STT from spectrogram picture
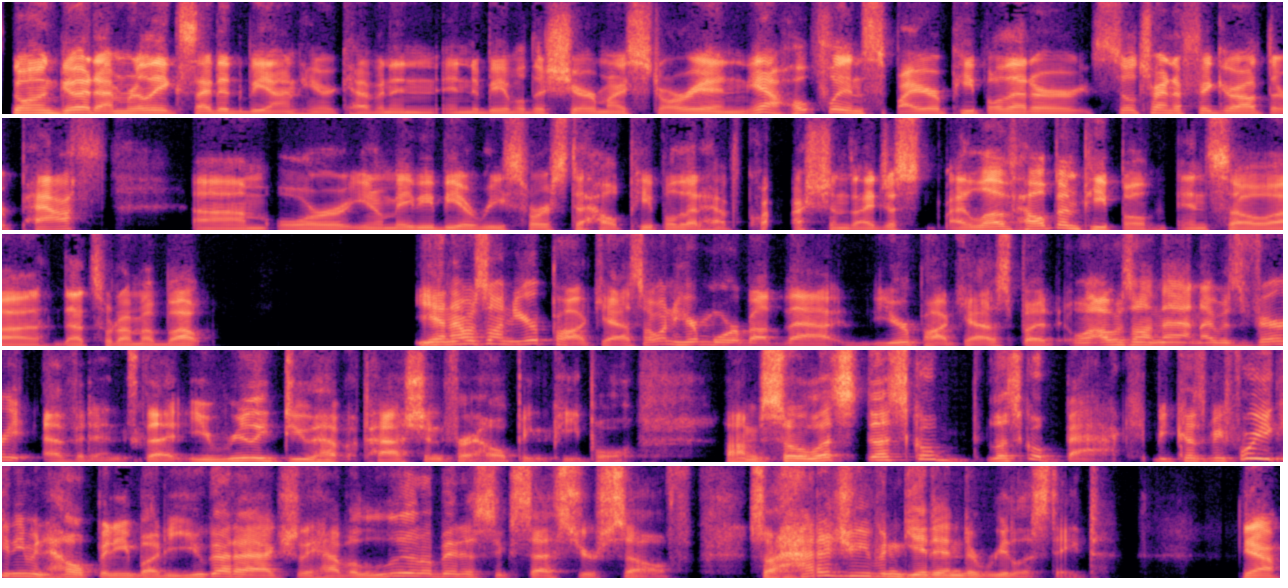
It's going good. I'm really excited to be on here, Kevin, and, and to be able to share my story and yeah, hopefully inspire people that are still trying to figure out their path. Um, or you know, maybe be a resource to help people that have questions. I just I love helping people. And so uh that's what I'm about. Yeah, and I was on your podcast. I want to hear more about that, your podcast, but I was on that and I was very evident that you really do have a passion for helping people. Um, so let's let's go let's go back because before you can even help anybody, you got to actually have a little bit of success yourself. So how did you even get into real estate? Yeah.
